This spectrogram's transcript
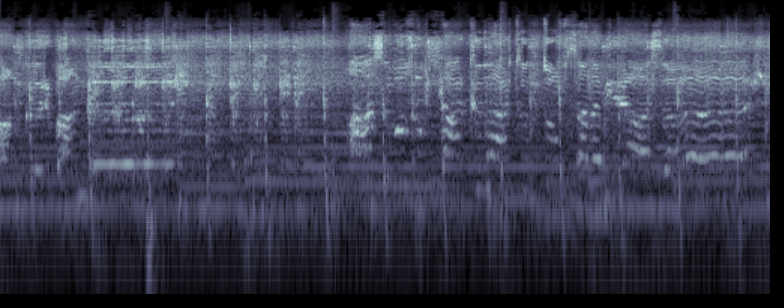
bangır bangır. Ağzı bozuk şarkılar tuttum sana biraz ağır.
